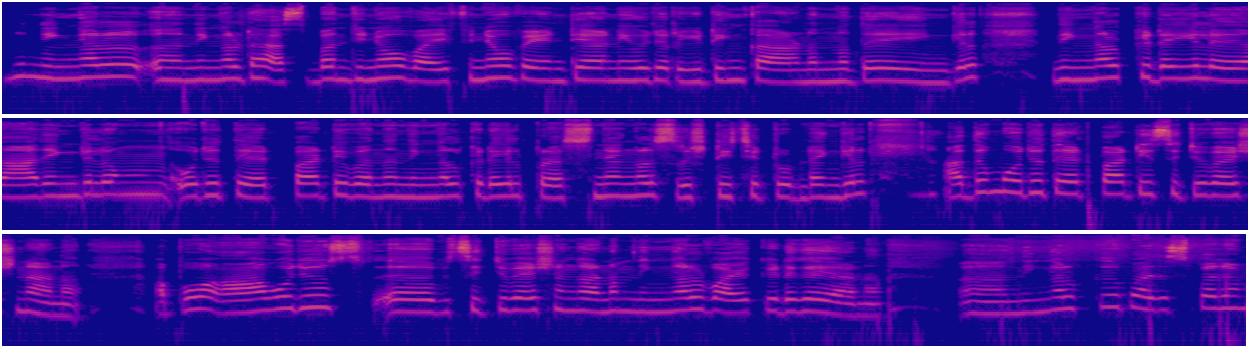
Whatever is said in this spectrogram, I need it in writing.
നിങ്ങൾ നിങ്ങളുടെ ഹസ്ബൻഡിനോ വൈഫിനോ വേണ്ടിയാണ് ഈ ഒരു റീഡിംഗ് കാണുന്നത് എങ്കിൽ നിങ്ങൾക്കിടയിൽ ആരെങ്കിലും ഒരു തേർഡ് പാർട്ടി വന്ന് നിങ്ങൾക്കിടയിൽ പ്രശ്നങ്ങൾ സൃഷ്ടിച്ചിട്ടുണ്ടെങ്കിൽ അതും ഒരു തേർഡ് പാർട്ടി സിറ്റുവേഷനാണ് അപ്പോൾ ആ ഒരു സിറ്റുവേഷൻ കാരണം നിങ്ങൾ വഴക്കിടുകയാണ്. നിങ്ങൾക്ക് പരസ്പരം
